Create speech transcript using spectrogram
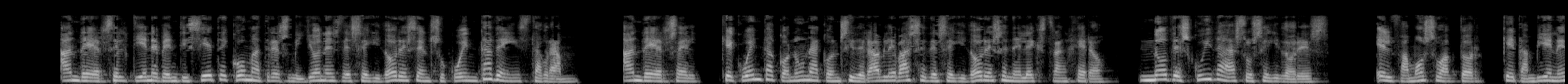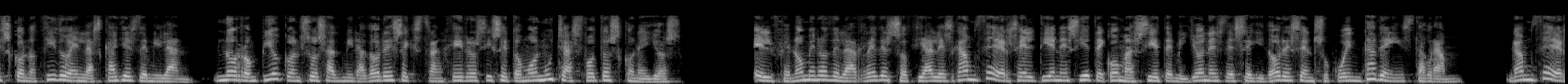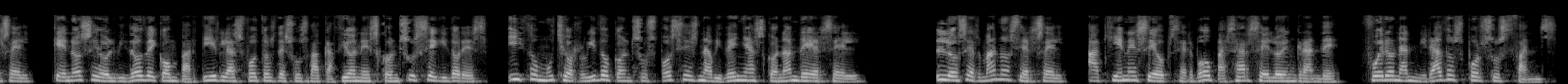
Andersel tiene 27,3 millones de seguidores en su cuenta de Instagram. Andersel, que cuenta con una considerable base de seguidores en el extranjero, no descuida a sus seguidores. El famoso actor, que también es conocido en las calles de Milán, no rompió con sus admiradores extranjeros y se tomó muchas fotos con ellos. El fenómeno de las redes sociales Gamze Ersel tiene 7,7 millones de seguidores en su cuenta de Instagram. Gamze Ersel, que no se olvidó de compartir las fotos de sus vacaciones con sus seguidores, hizo mucho ruido con sus poses navideñas con Ande Ersel. Los hermanos Ersel, a quienes se observó pasárselo en grande, fueron admirados por sus fans.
